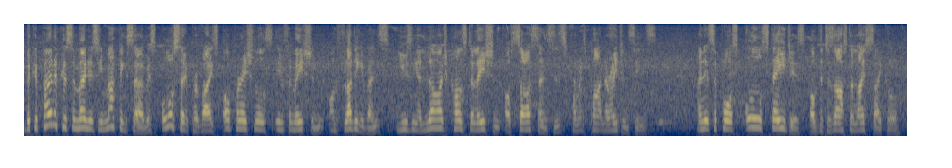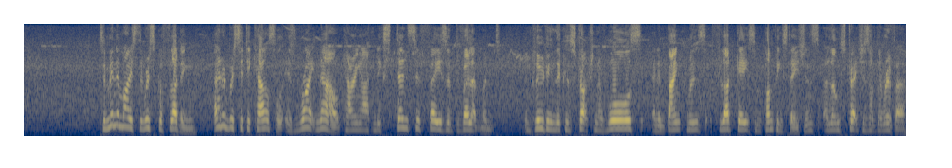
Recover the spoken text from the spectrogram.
The Copernicus Emergency Mapping Service also provides operational information on flooding events using a large constellation of SAR sensors from its partner agencies, and it supports all stages of the disaster life cycle. To minimise the risk of flooding, Edinburgh City Council is right now carrying out an extensive phase of development including the construction of walls and embankments, floodgates and pumping stations along stretches of the river.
